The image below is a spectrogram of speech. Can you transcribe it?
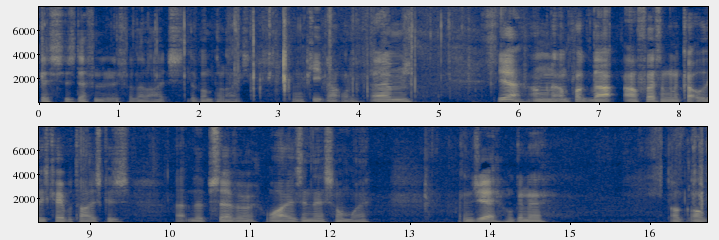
This is definitely for the lights, the bumper lights. I'm gonna keep that one. Um, yeah, I'm gonna unplug that. Oh, first I'm gonna cut all these cable ties because at the servo wires in there somewhere. And yeah, we're gonna. I'll, I'll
